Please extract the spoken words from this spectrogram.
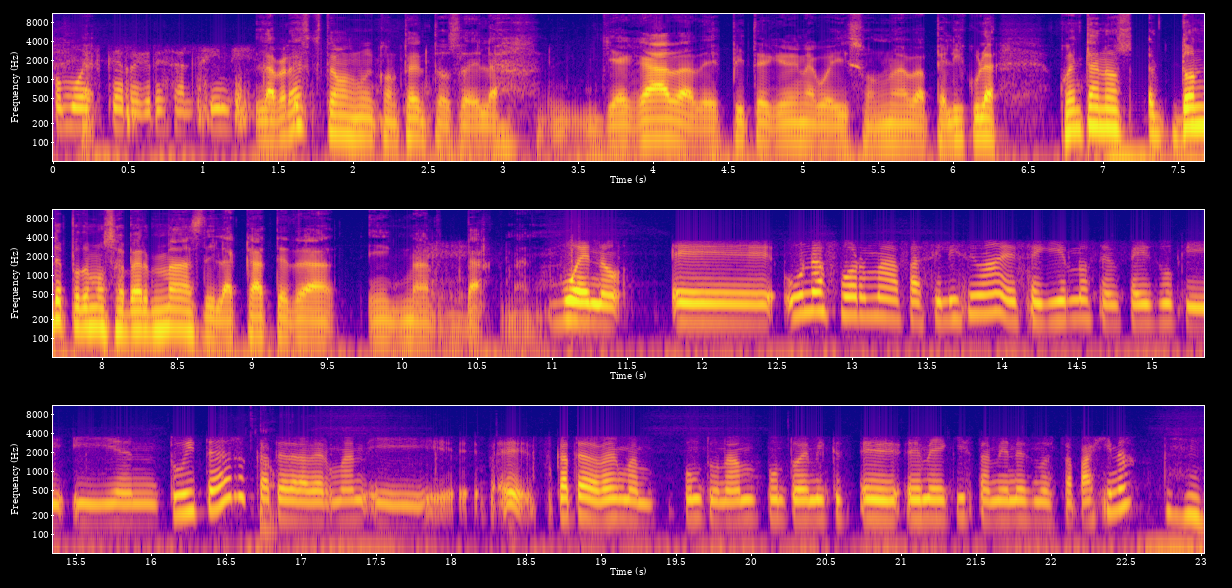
cómo es que regresa al cine. La verdad es que estamos muy contentos de la llegada de Peter Greenaway y su nueva película. Cuéntanos, ¿dónde podemos saber más de la cátedra Ingmar Bergman? Bueno, eh, una forma facilísima es seguirnos en Facebook y, y en Twitter. Cátedra Bergman y eh, catedrabergman.unam.mx eh, también es nuestra página. Uh -huh.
